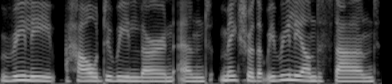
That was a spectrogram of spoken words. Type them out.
really how do we learn and make sure that we really understand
